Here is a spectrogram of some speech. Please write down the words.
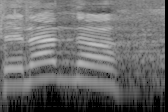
Llenando.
